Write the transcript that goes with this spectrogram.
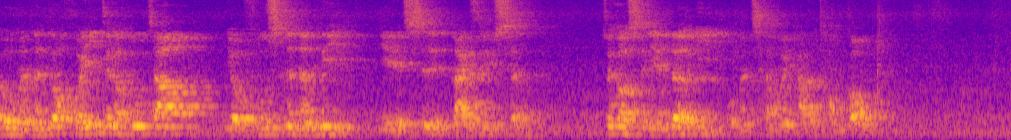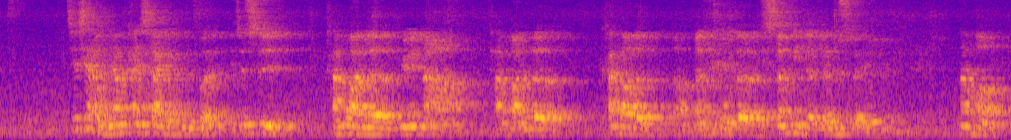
而我们能够回应这个呼召，有服侍的能力，也是来自于神。最后，神也乐意我们成为他的同工。接下来我们要看下一个部分，也就是谈完了约拿，谈完了看到了呃门徒的生命的跟随，那么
